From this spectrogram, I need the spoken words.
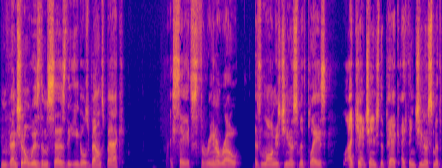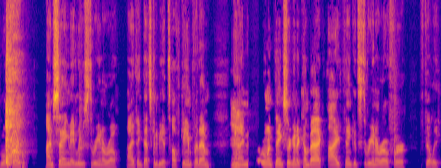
Conventional wisdom says the Eagles bounce back. I say it's three in a row as long as Geno Smith plays. I can't change the pick. I think Geno Smith will play. I'm saying they lose three in a row. I think that's going to be a tough game for them. And Mm. I know everyone thinks they're going to come back. I think it's three in a row for Philly.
